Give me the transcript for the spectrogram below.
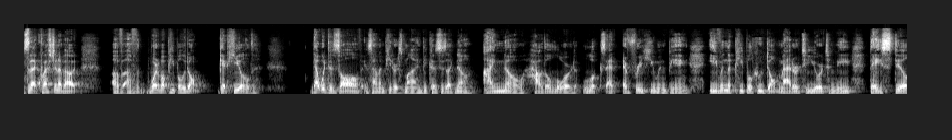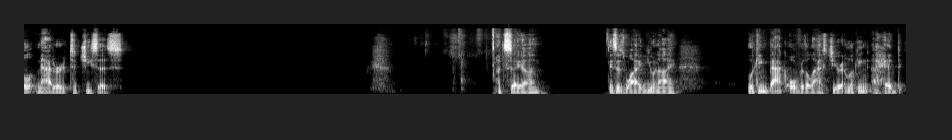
so that question about, of, of what about people who don't get healed? That would dissolve in Simon Peter's mind because he's like, no, I know how the Lord looks at every human being. Even the people who don't matter to you or to me, they still matter to Jesus. Let's say, um, this is why you and I, looking back over the last year and looking ahead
